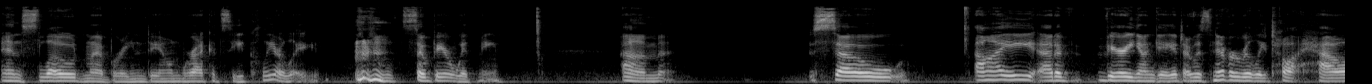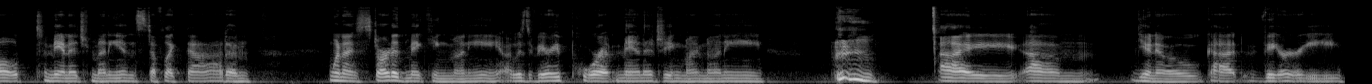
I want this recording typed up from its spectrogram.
and slowed my brain down where I could see clearly. so bear with me. Um, so I, at a very young age, I was never really taught how to manage money and stuff like that. And when I started making money, I was very poor at managing my money. I, um, you know, got very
